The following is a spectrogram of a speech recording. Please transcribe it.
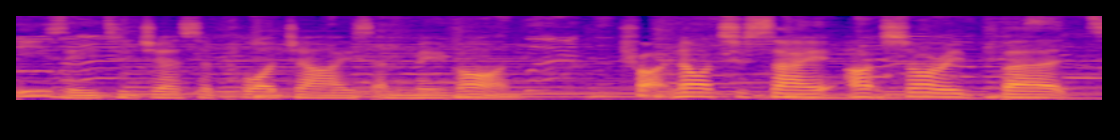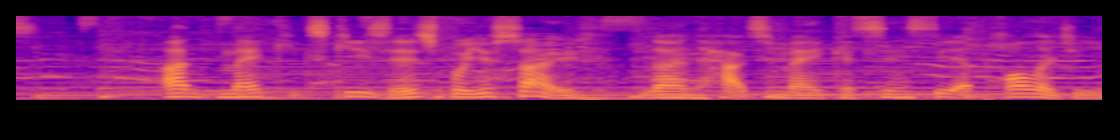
easy to just apologize and move on. Try not to say, I'm sorry, but. and make excuses for yourself. Learn how to make a sincere apology,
